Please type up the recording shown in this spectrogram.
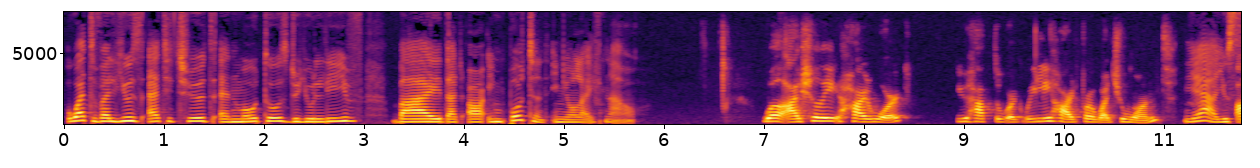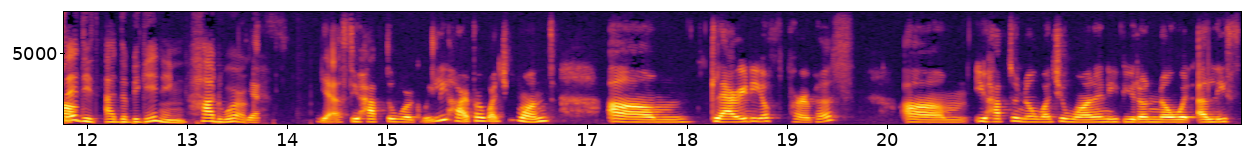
what values, attitudes, and mottos do you live by that are important in your life now? Well, actually, hard work. You have to work really hard for what you want. Yeah, you said it at the beginning hard work. Yes, yes, you have to work really hard for what you want. Um, clarity of purpose um, you have to know what you want and if you don't know it at least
